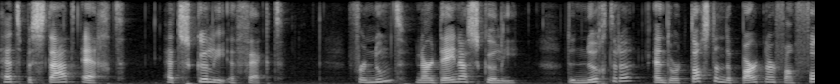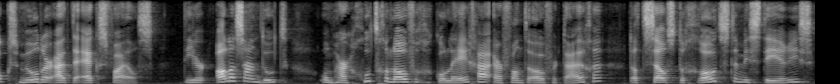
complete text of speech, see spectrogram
Het bestaat echt. Het Scully-effect. Vernoemd naar Dana Scully, de nuchtere en doortastende partner van Fox Mulder uit de X-Files, die er alles aan doet om haar goedgelovige collega ervan te overtuigen dat zelfs de grootste mysteries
